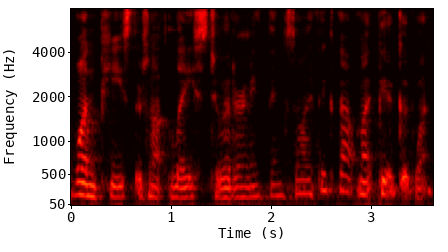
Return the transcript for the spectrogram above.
one piece. There's not lace to it or anything, so I think that might be a good one.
